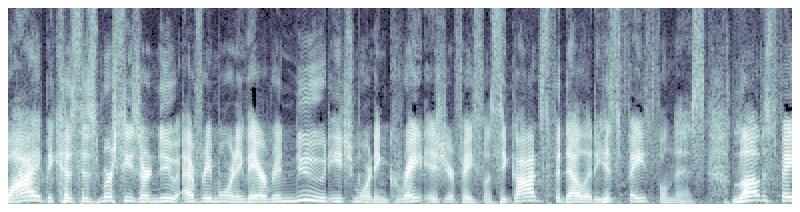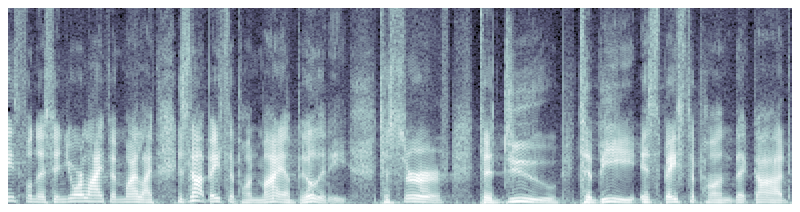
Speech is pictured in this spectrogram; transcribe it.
Why? Because his mercies are new every morning. They are renewed each morning. Great is your faithfulness. See, God's fidelity, his faithfulness, love's faithfulness in your life and my life is not based upon my ability to serve, to do, to be. It's based upon that God,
